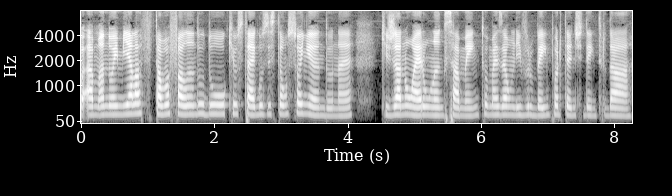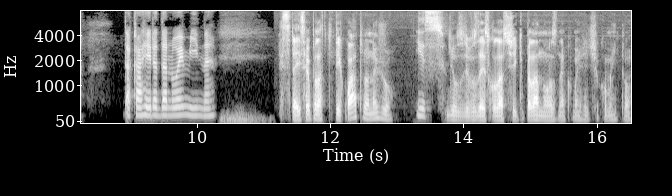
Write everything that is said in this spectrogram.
A Noemi, ela estava falando do que os tegos estão sonhando, né? que já não era um lançamento, mas é um livro bem importante dentro da, da carreira da Noemi, né? Esse daí saiu pela 34, né, Ju? Isso. E os livros da Scholastic pela nós, né, como a gente comentou.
